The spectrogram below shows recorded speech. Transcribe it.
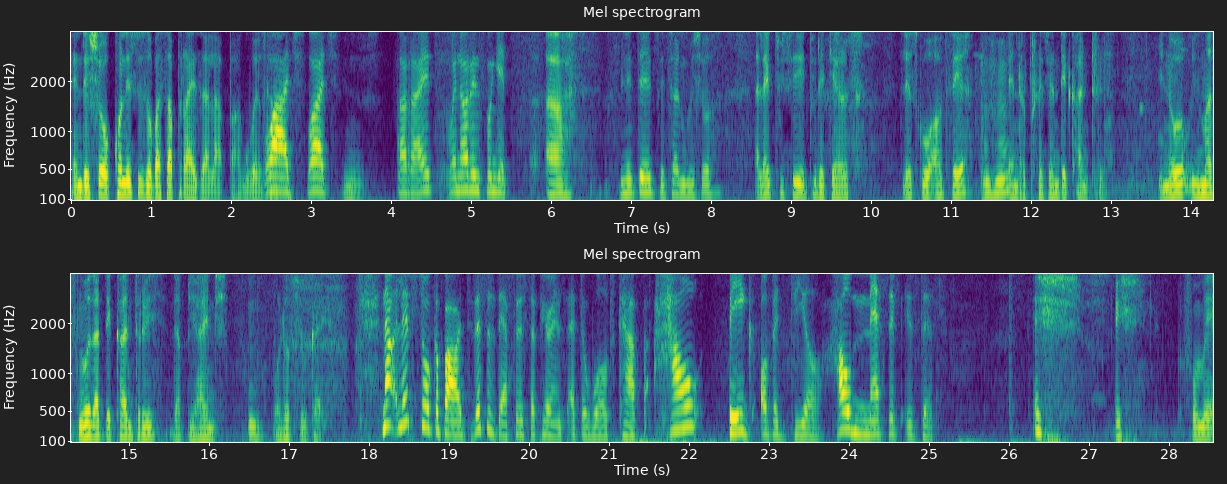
and the show khona sizoba surprise lapha ku World Cup. Watch, watch. Mm. All right. We're not in Spongile. Uh, Minitex Gwisho, I like to say to the girls, let's go out there and represent the country. You know, you must know that the country, they're behind all of you guys. Now, let's talk about this is their first appearance at the World Cup. How big of a deal? How massive is this? Ish, ish. For me,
